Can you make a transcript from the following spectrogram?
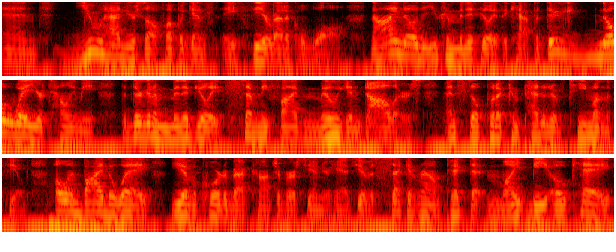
and you had yourself up against a theoretical wall. Now I know that you can manipulate the cap, but there's no way you're telling me that they're going to manipulate 75 million dollars and still put a competitive team on the field. Oh, and by the way, you have a quarterback controversy on your hands. You have a second round pick that might be okay,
